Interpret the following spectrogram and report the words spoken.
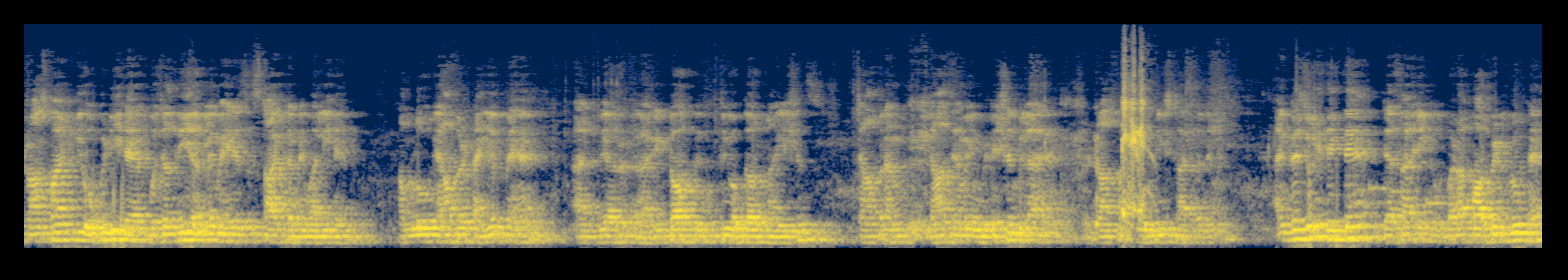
ट्रांसप्लांट की ओपीडी है वो जल्दी अगले महीने से स्टार्ट करने वाली है। हम लोग यहाँ पर टाइप में हैं and we are in talk with few of the organisations जहाँ पर हम जहाँ से हमें इन्विटेशन मिला है ट्रांसफ़र स्टार्ट करने में। एंड ग्रेजुअली देखते हैं जैसा एक बड़ा कॉर्पोरेट ग्रुप है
